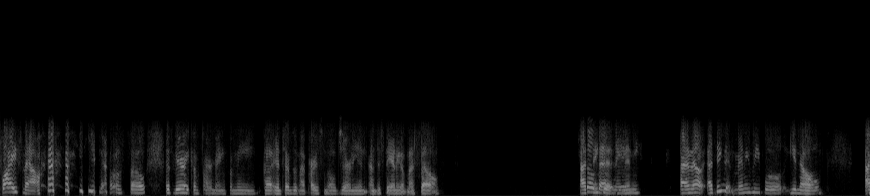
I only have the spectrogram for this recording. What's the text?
twice now, you know. So it's very confirming for me uh, in terms of my personal journey and understanding of myself. I So think that many, I know, I think that many people, you know, I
